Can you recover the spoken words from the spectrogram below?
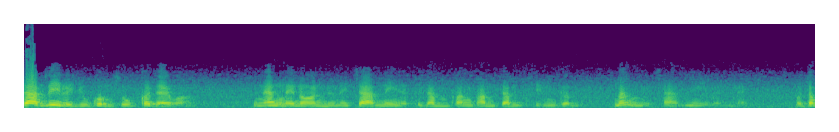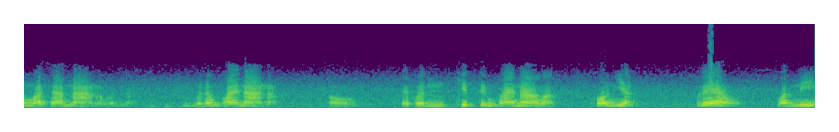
ชาตินี่เราอยู่ก้มสุขเข้าใจว่านั่งในนอนอยู่ในชาตินี่ไปจำฟังทำจำศีลกันนั่งในชาตินี่เลยนะไม่ต้องว่าชาติหน้าหรอกวันนะไม่ต้องภายหน้านะโอ้แต่เพิ่นคิดถึงภายหน้าว่าพอเนี้ยแล้ววันนี้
